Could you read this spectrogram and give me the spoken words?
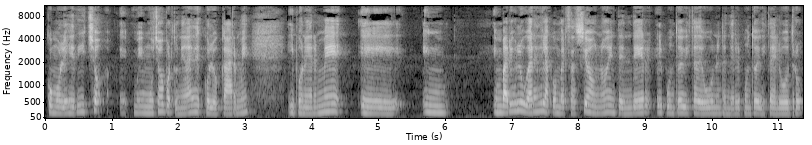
como les he dicho, eh, en muchas oportunidades de colocarme y ponerme eh, en, varios lugares de la conversación, ¿no? Entender el punto de vista de uno, entender el punto de vista del otro,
